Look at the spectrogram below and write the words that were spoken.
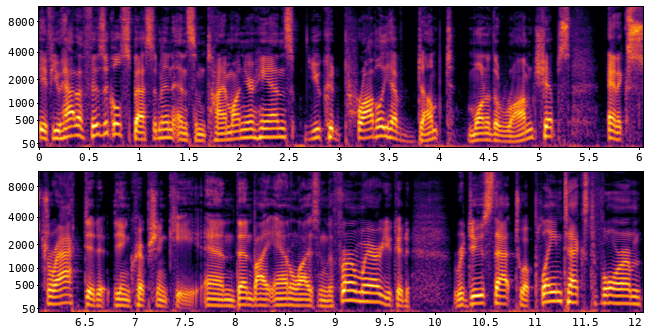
if you had a physical specimen and some time on your hands, you could probably have dumped one of the ROM chips and extracted the encryption key. And then by analyzing the firmware, you could reduce that to a plain text form,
